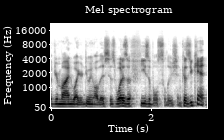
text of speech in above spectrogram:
of your mind while you're doing all this. Is what is a feasible solution? Because you can't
